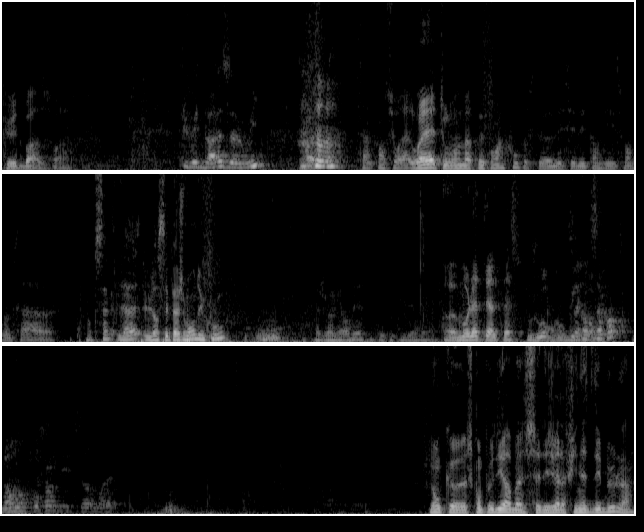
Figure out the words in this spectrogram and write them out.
cuvée de base, voilà. Cuvée de base, oui. 5 ans sur la. Ouais, tout le monde m'a pris pour un fou parce que laisser des temps de vieillissement comme ça. Euh. Donc ça, là, l'encépagement du coup ah, Je vais regarder, c'est peut-être plus derrière. Euh, molette et Altesse, toujours. 50-50 Non, non, 70 euh, molette. Donc ce qu'on peut dire, bah, c'est déjà la finesse des bulles. Hein.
